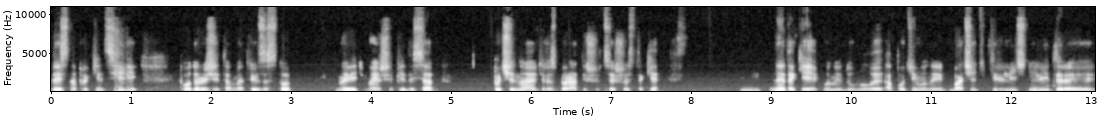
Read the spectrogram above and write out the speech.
десь наприкінці подорожі там метрів за 100, навіть менше 50, починають розбирати, що це щось таке. Не таке, як вони думали, а потім вони бачать кирилічні літери,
